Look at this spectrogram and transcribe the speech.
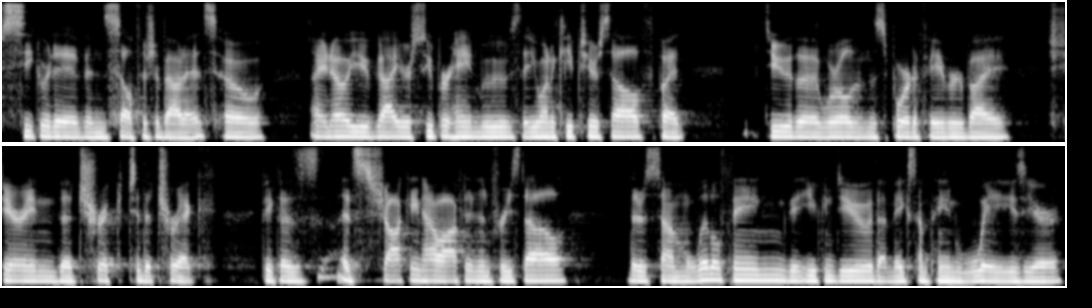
secretive and selfish about it. So I know you've got your super hane moves that you want to keep to yourself, but do the world and the sport a favor by sharing the trick to the trick because it's shocking how often in freestyle there's some little thing that you can do that makes something way easier.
